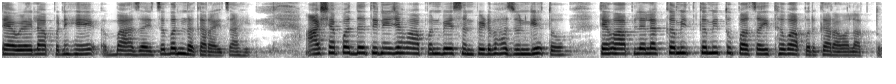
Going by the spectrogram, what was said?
त्यावेळेला आपण हे भाजायचं बंद करायचं आहे. अशा पद्धतीने जेव्हा आपण बेसन पीठ भाजून घेतो तेव्हा आपल्याला कमीत कमी तुपाचा इथं वापर करावा लागतो.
